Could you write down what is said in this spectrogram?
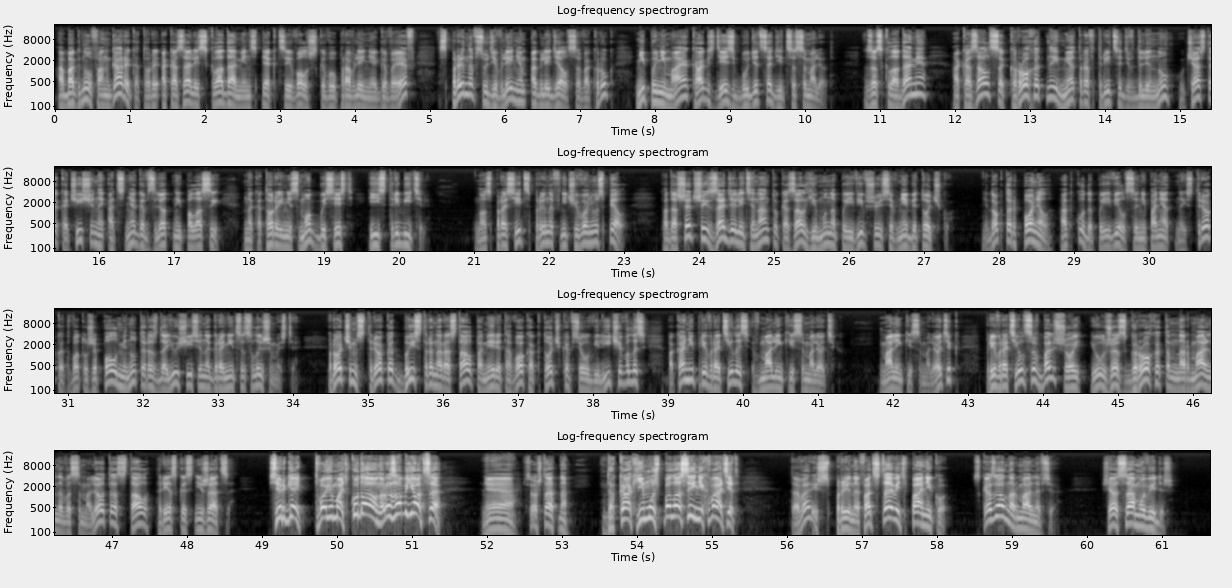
Обогнув ангары, которые оказались складами инспекции Волжского управления ГВФ, Спрынов с удивлением огляделся вокруг, не понимая, как здесь будет садиться самолет. За складами оказался крохотный метров 30 в длину участок, очищенный от снега взлетной полосы, на который не смог бы сесть и истребитель. Но спросить Спрынов ничего не успел. Подошедший сзади лейтенант указал ему на появившуюся в небе точку. И доктор понял, откуда появился непонятный стрекот, вот уже полминуты раздающийся на границе слышимости. Впрочем, стрекот быстро нарастал по мере того, как точка все увеличивалась, пока не превратилась в маленький самолетик. Маленький самолетик превратился в большой и уже с грохотом нормального самолета стал резко снижаться. «Сергей, твою мать, куда он? Разобьется!» «Не, все штатно». «Да как, ему ж полосы не хватит!» «Товарищ Спрынов, отставить панику!» «Сказал нормально все. Сейчас сам увидишь».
